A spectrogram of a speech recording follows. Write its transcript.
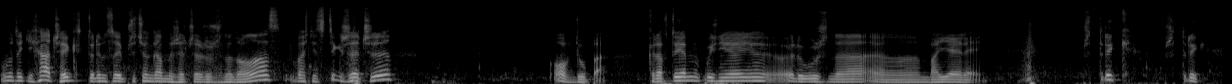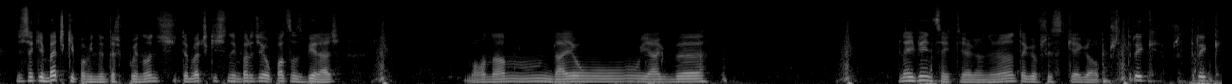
Mamy taki haczyk, którym sobie przyciągamy rzeczy różne do nas i właśnie z tych rzeczy o w dupę. Kraftujemy później różne e, bajery. Przytryk, przytryk. Gdzieś takie beczki powinny też płynąć i te beczki się najbardziej opłaca zbierać bo nam dają jakby najwięcej tego, nie? Tego wszystkiego. Przytryk, przytryk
